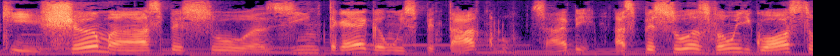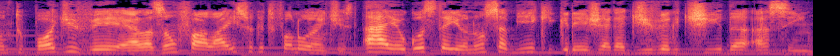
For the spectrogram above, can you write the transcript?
que chama as pessoas e entrega um espetáculo, sabe? As pessoas vão e gostam, tu pode ver, elas vão falar isso que tu falou antes. Ah, eu gostei, eu não sabia que igreja era divertida assim.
